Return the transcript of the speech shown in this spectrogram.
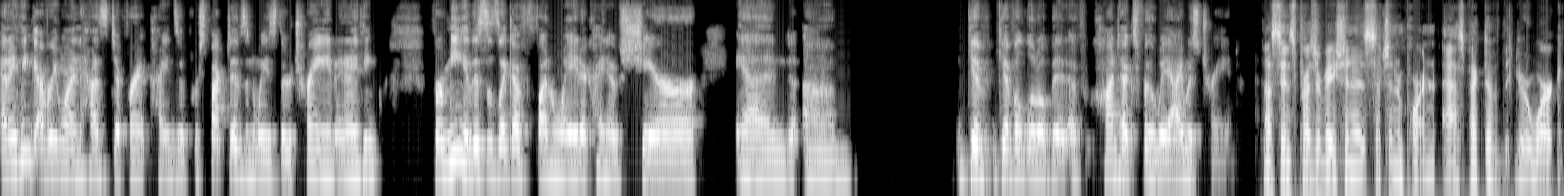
And I think everyone has different kinds of perspectives and ways they're trained. And I think for me, this is like a fun way to kind of share and, um, give, give a little bit of context for the way I was trained. Now, since preservation is such an important aspect of your work,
